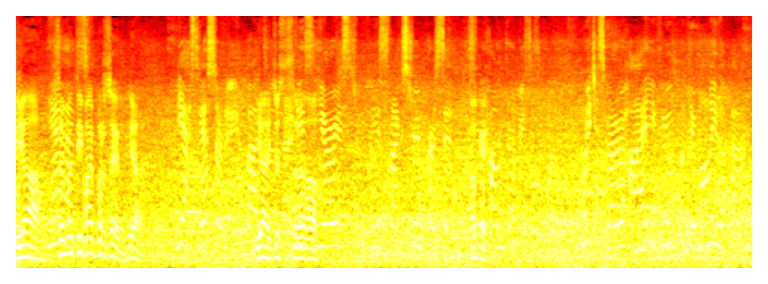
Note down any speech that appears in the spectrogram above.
Yeah, Yes. seventy-five percent. Yeah. Yes, yesterday, but Yeah, uh, just, this uh, year is, is like three percent, Okay. three hundred basis points, which is very high. If you put your money in the bank,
